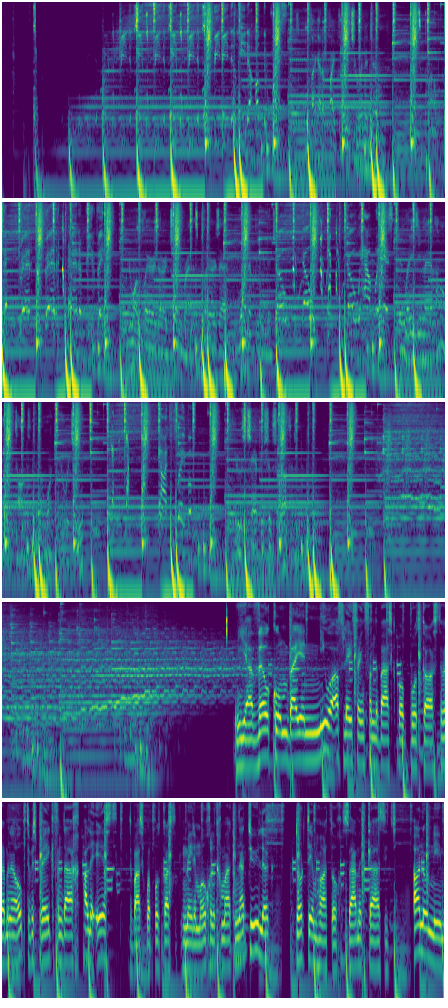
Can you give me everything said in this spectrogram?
Ja, welkom bij een nieuwe aflevering van de Basketball Podcast. We hebben een hoop te bespreken vandaag. Allereerst de Basketball Podcast mede mogelijk gemaakt. Natuurlijk door Tim Hartog, samen met Kasic, Anoniem,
